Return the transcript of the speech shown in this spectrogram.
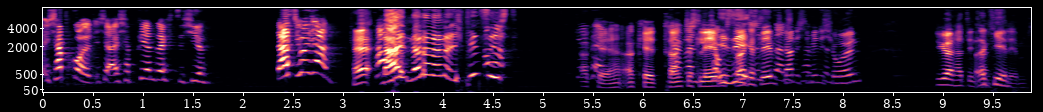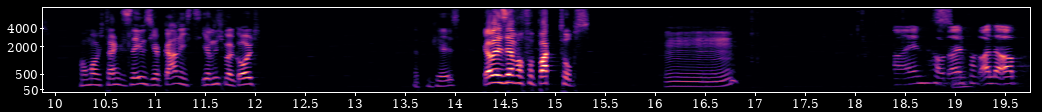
Äh, ich hab Gold. Ich, ich hab 64 hier. Da ist Julian! Hä? Nein, nein, nein, nein, ich bin's nicht. Okay, okay. Trank Ja, des Lebens. Trank des Lebens kann ich mir nicht holen. Julian hat den Trank des Lebens. Warum habe ich Trank des Lebens? Ich habe gar nichts. Ich habe nicht mal Gold. Weapon Case. Ich glaube, das ist einfach verbuggt, Tops. Mhm. Nein, haut So. einfach alle ab.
